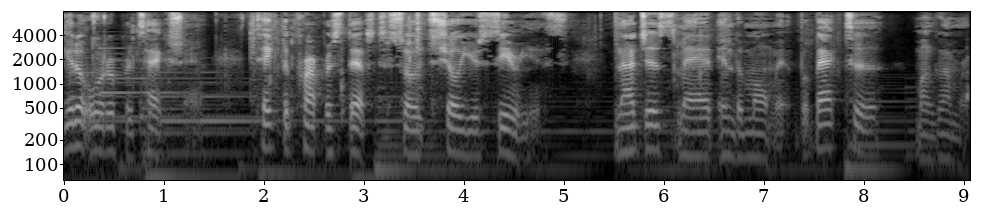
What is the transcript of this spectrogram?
Get an order of protection. Take the proper steps to show, show you're serious. Not just mad in the moment. But back to Montgomery.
